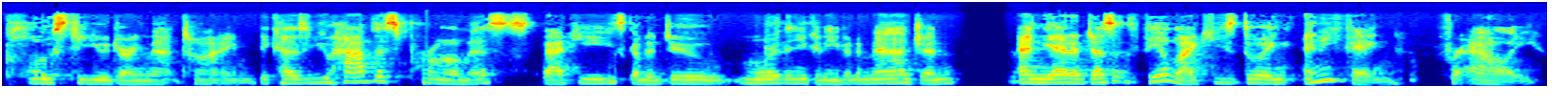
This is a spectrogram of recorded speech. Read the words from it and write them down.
close to you during that time? Because you have this promise that He's going to do more than you can even imagine. Mm-hmm. And yet it doesn't feel like He's doing anything for Allie.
